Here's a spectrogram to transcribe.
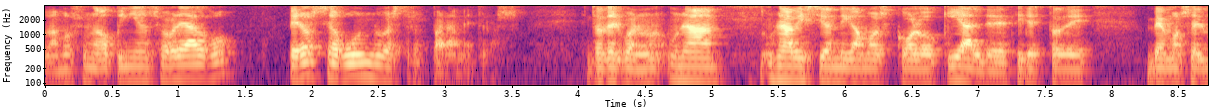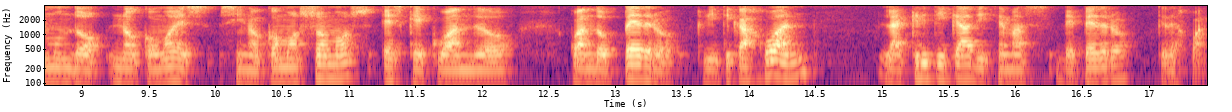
damos una opinión sobre algo, pero según nuestros parámetros. Entonces, bueno, una, visión, digamos, coloquial de decir esto de vemos el mundo no como es, sino como somos, es que cuando, cuando Pedro critica a Juan, la crítica dice más de Pedro que de Juan.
